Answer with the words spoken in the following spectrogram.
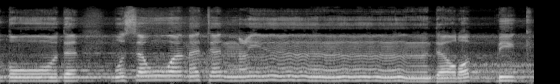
منضود مسومة عند ربك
